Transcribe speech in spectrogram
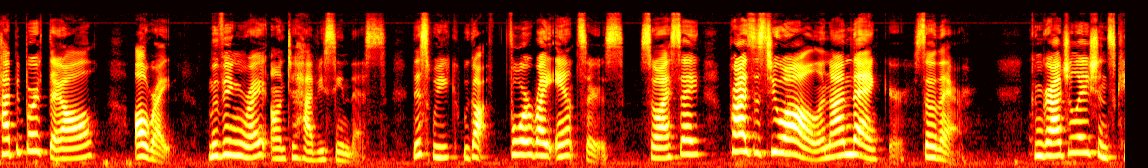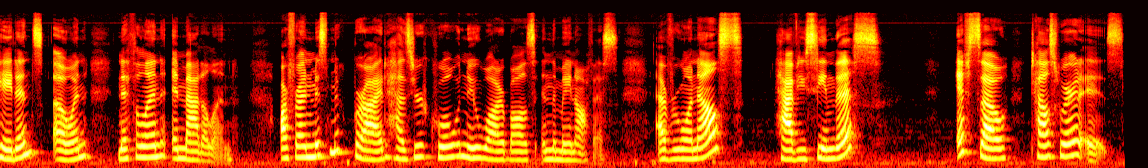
Happy birthday, all! All right, moving right on to Have You Seen This? This week we got four right answers. So I say, prizes to all, and I'm the anchor. So there. Congratulations, Cadence, Owen, Nithalin, and Madeline. Our friend Miss McBride has your cool new water balls in the main office. Everyone else, have you seen this? If so, tell us where it is.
